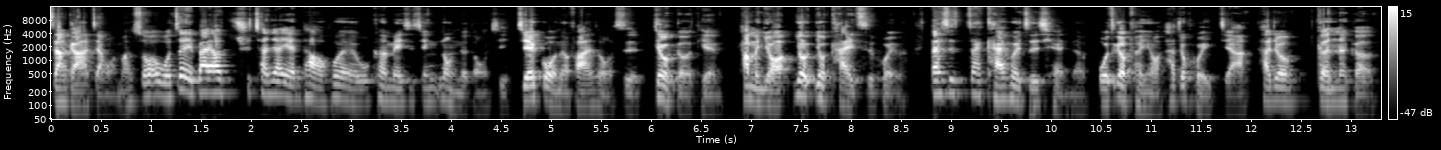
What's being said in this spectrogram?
这样跟他讲完嘛，说我这礼拜要去参加研讨会，我可能没时间弄你的东西。结果呢，发生什么事？就隔天他们又又又开一次会嘛。但是在开会之前呢，我这个朋友他就回家，他就跟那个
